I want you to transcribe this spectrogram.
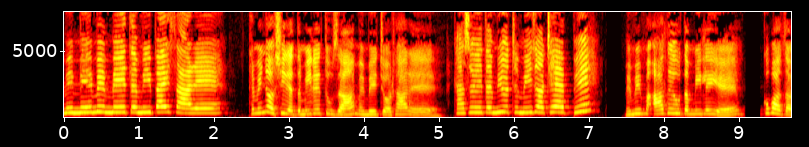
မေမေမေမေသမီးပိုက်စားတယ်ထမင်းကျော်ရှိတဲ့သမီးလေးသူစားမေမေကြော်ထားတယ်ဒါဆိုရင်သမီးကိုသမီးကြောင့်ထည့်ပေးမေမေမအားသေးဘူးသမီးလေးရဲ့ကို့ဘာသာ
